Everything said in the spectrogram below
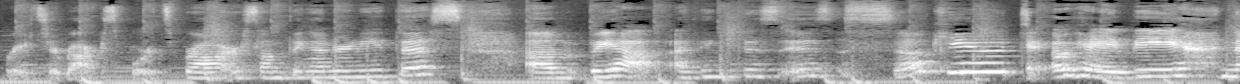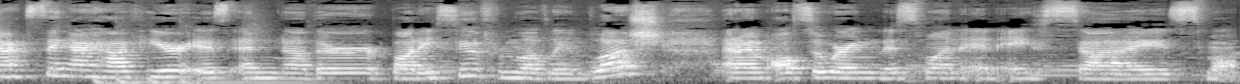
racerback sports bra or something underneath this. Um, but yeah, I think this is so cute. Okay, the next thing I have here is another bodysuit from Lovely and Blush and I'm also wearing this one in a size small.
